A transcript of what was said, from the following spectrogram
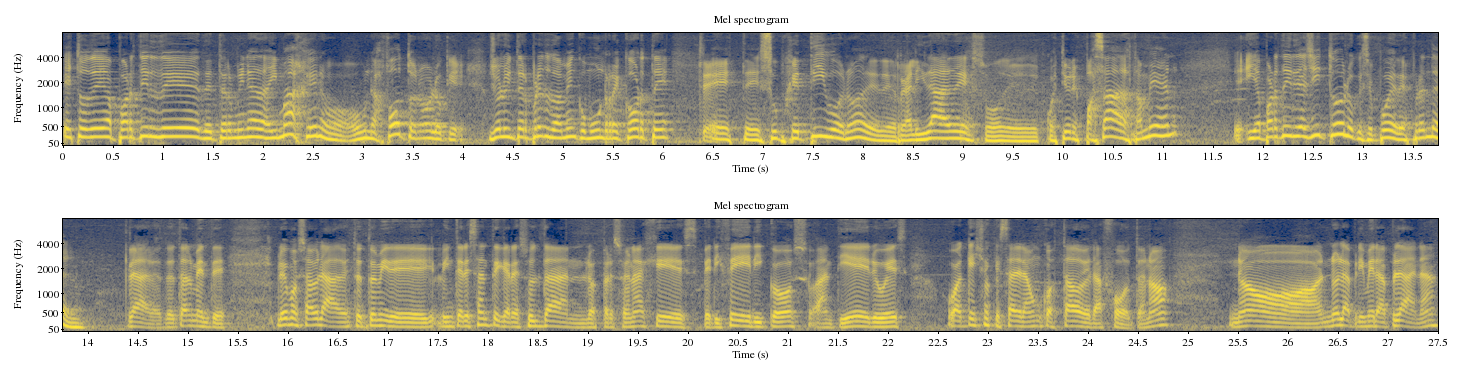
Esto de a partir de determinada imagen o, una foto, ¿no? Lo que yo lo interpreto también como un recorte este, subjetivo, ¿no? De, de realidades o de cuestiones pasadas también y a partir de allí todo lo que se puede desprender. Claro, totalmente. Lo hemos hablado, esto Tommy, de lo interesante que resultan los personajes periféricos, antihéroes, o aquellos que salen a un costado de la foto, ¿no? No, no la primera plana,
